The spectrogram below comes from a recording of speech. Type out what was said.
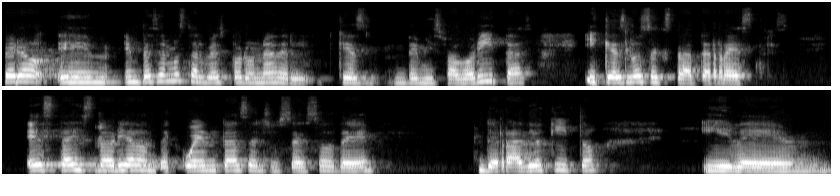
Pero em, empecemos tal vez por una del, que es de mis favoritas y que es Los extraterrestres. Esta historia donde cuentas el suceso de, de Radio Quito y de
